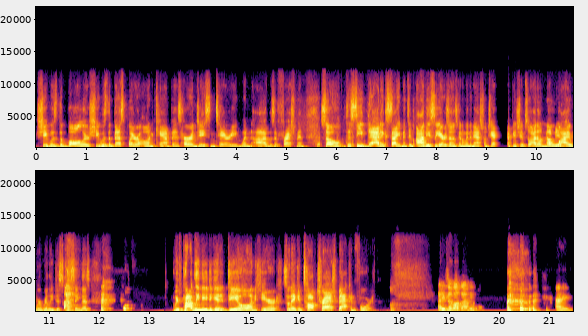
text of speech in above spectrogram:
She was the baller. She was the best player on campus. Her and Jason Terry when I was a freshman. So to see that excitement, and obviously Arizona's going to win the national championship. So I don't know Obviously. why we're really discussing this. we probably need to get a deal on here so they can talk trash back and forth. How do you feel about that? Angel? hey,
